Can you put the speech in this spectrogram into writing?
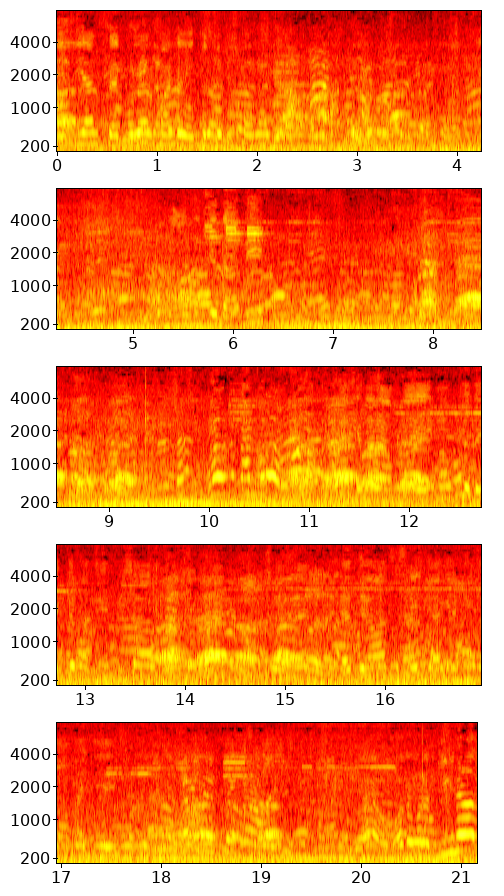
ইন্ডিয়ান সেকুলার ফান্ডে উত্তর চব্বিশ পরগনা জেলা দাবি একেবারে আমরা এই মুহূর্তে দেখতে পাচ্ছি, বিশাল দেওয়া আছে, সেই কিন্তু আমরা যে এই মুহূর্তে কত বড় ক্রিমিনাল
